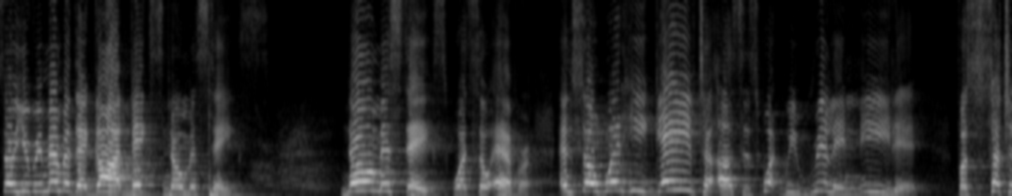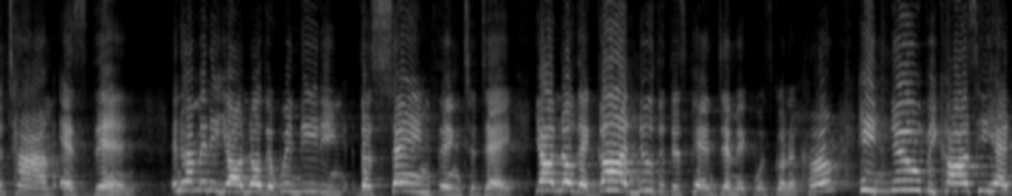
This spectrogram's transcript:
So you remember that God makes no mistakes. No mistakes whatsoever. And so, what he gave to us is what we really needed for such a time as then. And how many y'all know that we're needing the same thing today? Y'all know that God knew that this pandemic was going to come. He knew because He had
